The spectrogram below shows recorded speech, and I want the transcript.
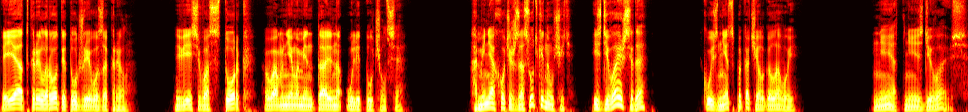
Я открыл рот и тут же его закрыл. Весь восторг во мне моментально улетучился. «А меня хочешь за сутки научить? Издеваешься, да?» Кузнец покачал головой. «Нет, не издеваюсь.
